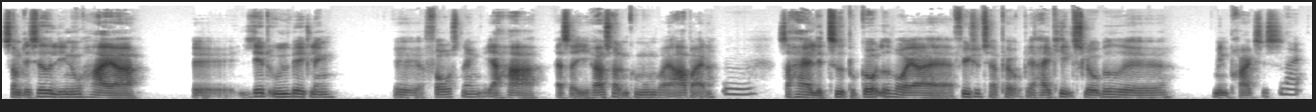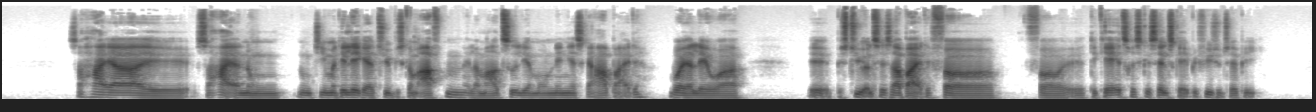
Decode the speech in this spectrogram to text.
som det ud lige nu, har jeg øh, lidt udvikling øh, og forskning. Jeg har, altså i Hørsholm Kommune, hvor jeg arbejder, mm. så har jeg lidt tid på gulvet, hvor jeg er fysioterapeut. Jeg har ikke helt sluppet øh, min praksis. Nej så har jeg, øh, så har jeg nogle, nogle timer, det lægger jeg typisk om aftenen eller meget tidligere om morgenen, inden jeg skal arbejde, hvor jeg laver øh, bestyrelsesarbejde for, for øh, det geriatriske selskab i fysioterapi.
